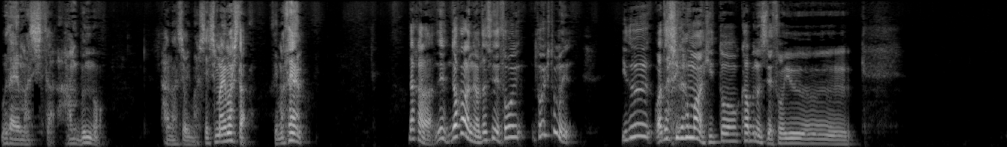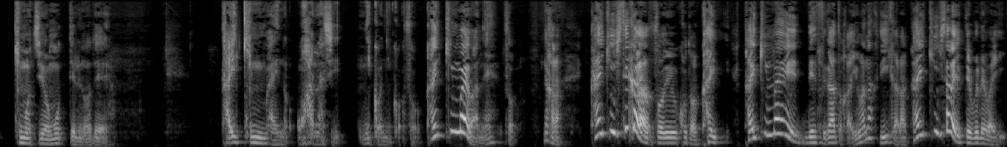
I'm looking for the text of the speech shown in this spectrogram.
羨ましさ半分の話を今してしまいました。すいません。だからね、だからね、私ね、そういう、そういう人もいる、私がまあ人株主でそういう気持ちを持ってるので、解禁前のお話、ニコニコ、そう。解禁前はね、そう。だから、解禁してからそういうことを解、解禁前ですがとか言わなくていいから、解禁したら言ってくればいいっ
